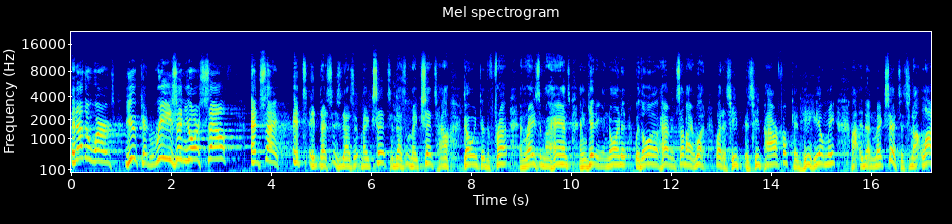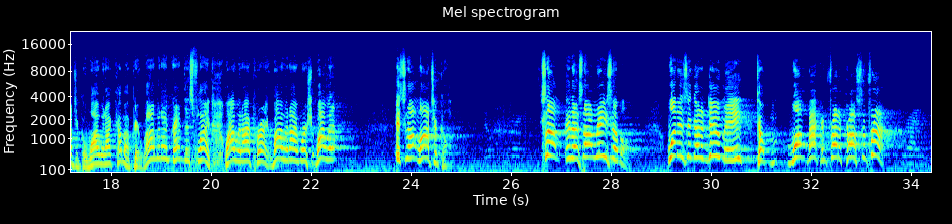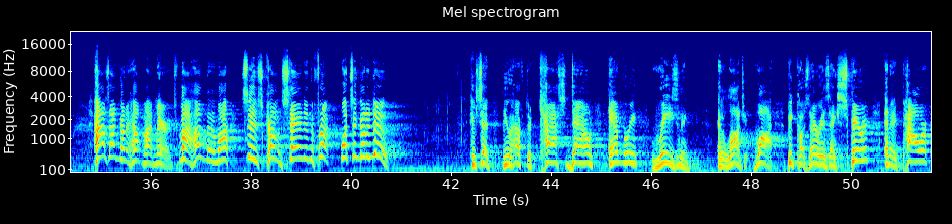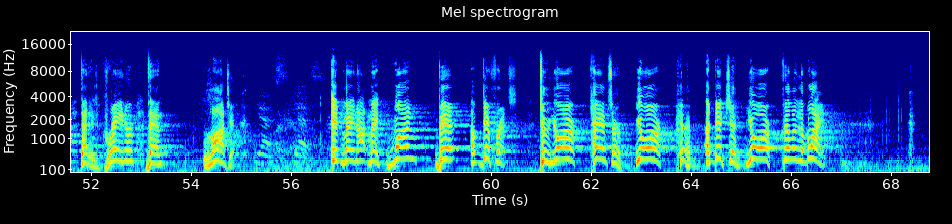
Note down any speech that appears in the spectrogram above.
In other words, you can reason yourself and say, it, it, does, it doesn't make sense. It doesn't make sense how going to the front and raising my hands and getting anointed with oil, having somebody, what? What is he? Is he powerful? Can he heal me? Uh, it doesn't make sense. It's not logical. Why would I come up here? Why would I grab this flag? Why would I pray? Why would I worship? Why would I? It's not logical. It's not, it's not reasonable. What is it going to do me to walk back in front across the front? How's that going to help my marriage? My husband and wife says, come and stand in the front. What's it going to do? He said, You have to cast down every reasoning and logic. Why? Because there is a spirit and a power that is greater than logic. Yes, yes. It may not make one bit of difference to your cancer, your addiction, your fill in the blank.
